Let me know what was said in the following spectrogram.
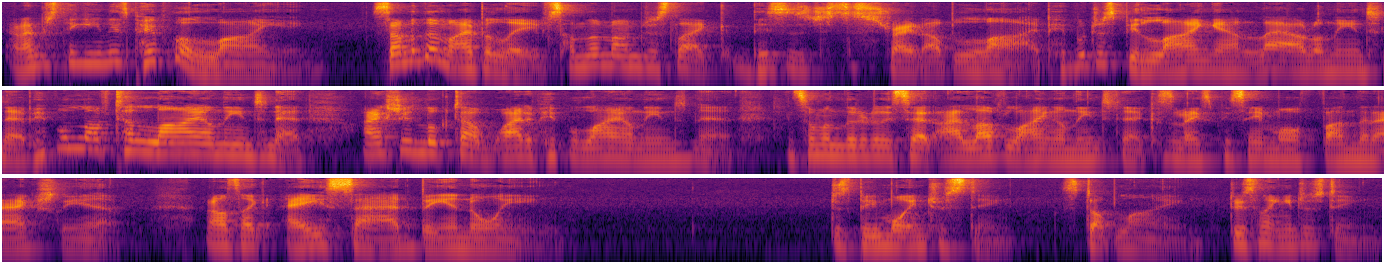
And I'm just thinking these people are lying. Some of them I believe. Some of them I'm just like, this is just a straight up lie. People just be lying out loud on the internet. People love to lie on the internet. I actually looked up why do people lie on the internet, and someone literally said, I love lying on the internet because it makes me seem more fun than I actually am. And I was like, A, sad, B, annoying. Just be more interesting. Stop lying. Do something interesting.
